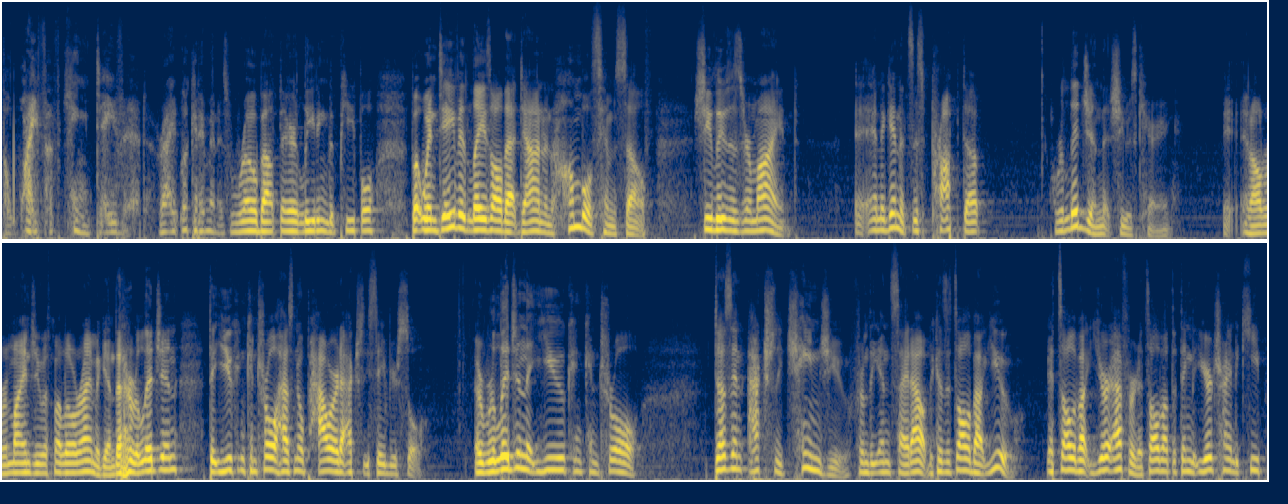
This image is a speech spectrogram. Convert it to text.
the wife of King David, right? Look at him in his robe out there leading the people. But when David lays all that down and humbles himself, she loses her mind. And again, it's this propped up religion that she was carrying. And I'll remind you with my little rhyme again that a religion that you can control has no power to actually save your soul. A religion that you can control doesn't actually change you from the inside out because it's all about you. It's all about your effort. It's all about the thing that you're trying to keep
